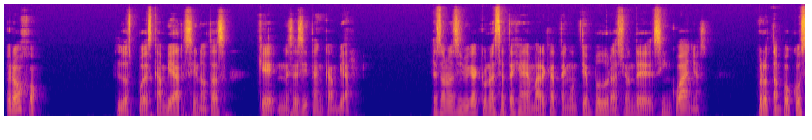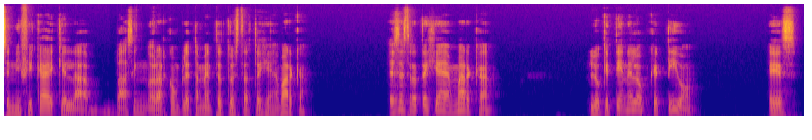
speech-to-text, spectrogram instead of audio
Pero ojo, los puedes cambiar si notas que necesitan cambiar. Eso no significa que una estrategia de marca tenga un tiempo de duración de 5 años, pero tampoco significa que la vas a ignorar completamente tu estrategia de marca. Esa estrategia de marca lo que tiene el objetivo es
